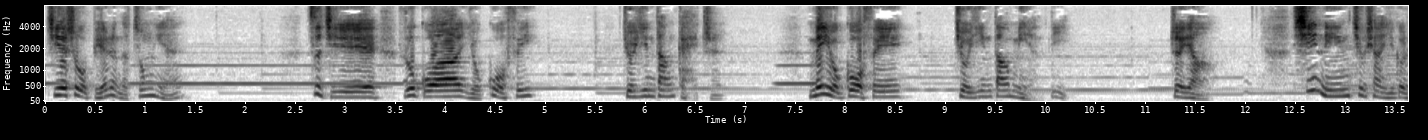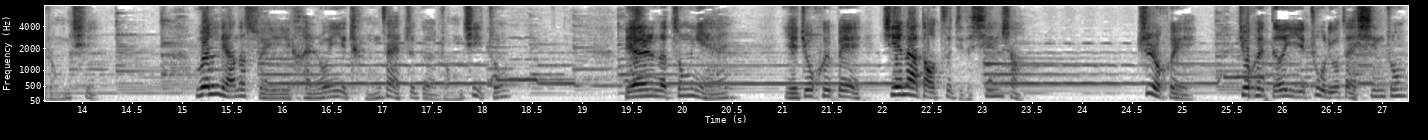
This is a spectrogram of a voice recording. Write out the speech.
接受别人的忠言。自己如果有过非，就应当改之，没有过非，就应当勉励。这样，心灵就像一个容器，温凉的水很容易盛在这个容器中，别人的忠言也就会被接纳到自己的心上，智慧就会得以驻留在心中，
